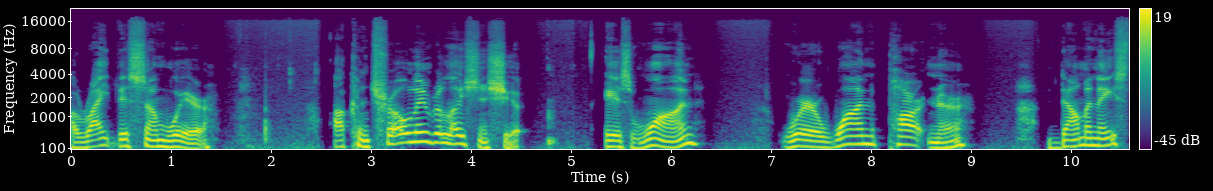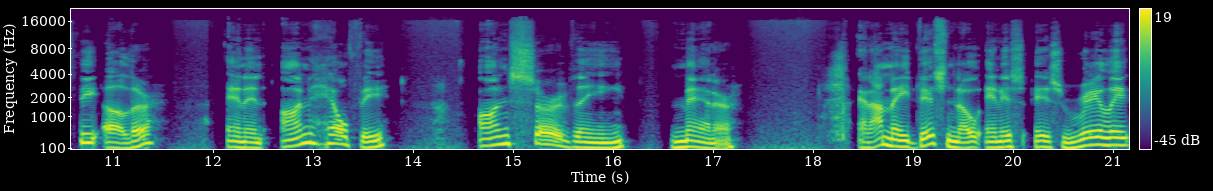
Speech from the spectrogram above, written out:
or write this somewhere. A controlling relationship is one where one partner dominates the other in an unhealthy, unserving manner. And I made this note, and it's, it's really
